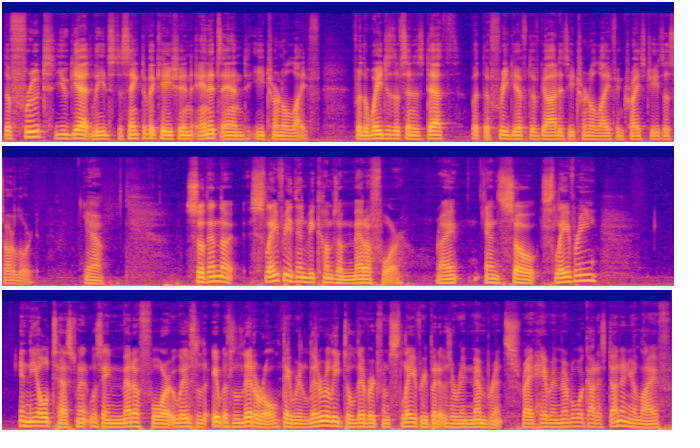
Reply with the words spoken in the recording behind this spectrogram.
the fruit you get leads to sanctification and its end, eternal life. For the wages of sin is death, but the free gift of God is eternal life in Christ Jesus our Lord. Yeah. So then the slavery then becomes a metaphor, right? And so slavery in the Old Testament was a metaphor. It was it was literal. They were literally delivered from slavery, but it was a remembrance, right? Hey, remember what God has done in your life.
